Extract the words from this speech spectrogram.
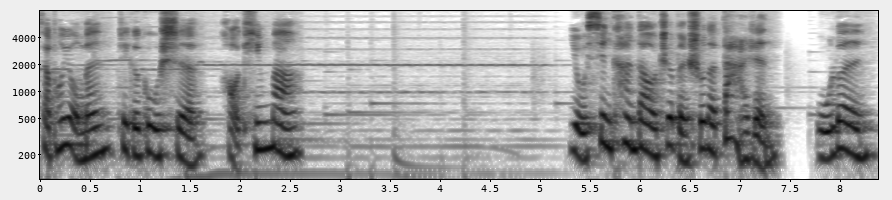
小朋友们，这个故事好听吗？有幸看到这本书的大人，无论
